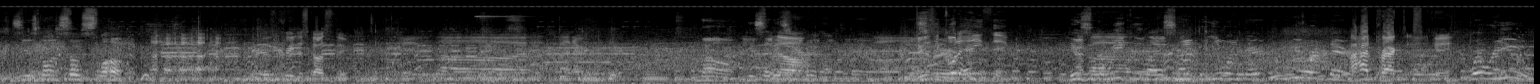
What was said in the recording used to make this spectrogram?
because he was going so slow. It was pretty disgusting. Uh, better. No, he said he's No. not going to come today. Dude, Yes, you go to anything. He was in the weekly last night, but you weren't there. You weren't there. I had practice, okay? Where were you?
